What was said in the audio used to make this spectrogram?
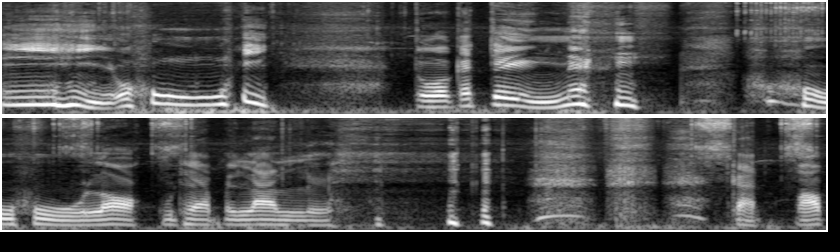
นี่ โอ้โหตัวกระจึงเนี่ย โอ้โหหลอกกูแทบไปลั่นเลย กัดป๊อป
